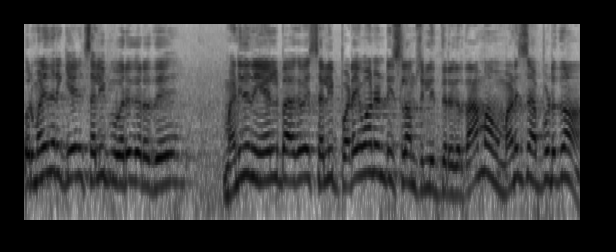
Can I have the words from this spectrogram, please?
ஒரு மனிதனுக்கு ஏன் சலிப்பு வருகிறது? மனிதன் இயல்பாகவே சலிப்படைவான் என்று இஸ்லாம் சொல்லித் தருகிறது ஆமாம் அவன் மனுஷன் அப்படி தான்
